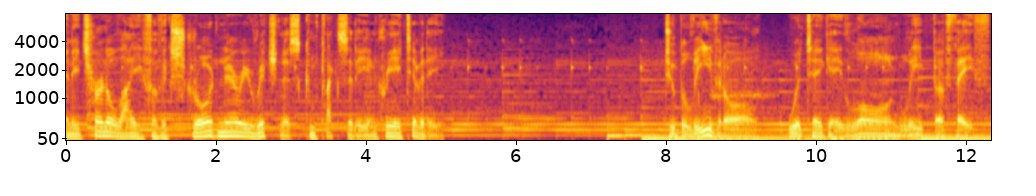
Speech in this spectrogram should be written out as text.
An eternal life of extraordinary richness, complexity, and creativity. To believe it all would take a long leap of faith.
